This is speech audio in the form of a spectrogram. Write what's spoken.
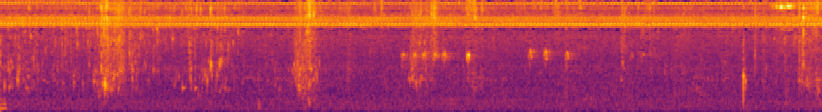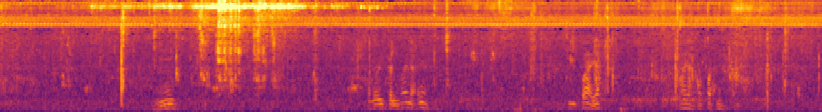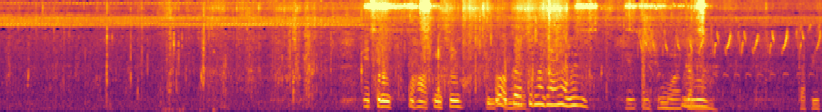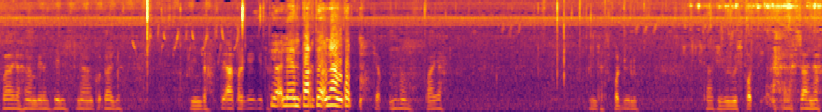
Hmm. Kalau ikan banyak ya. Pipa ya. Ayah dapat nih. Keting. Wah, keting. Oh, keting aja ya. Itu semua ikan. Hmm. Tapi payah ambil sini, nyangkut aja. Pindah, Ti, apa lagi kita? Tiap lempar tiap nyangkut. Siap, hmm, payah. Pindah spot dulu. Cari dulu spot ah,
